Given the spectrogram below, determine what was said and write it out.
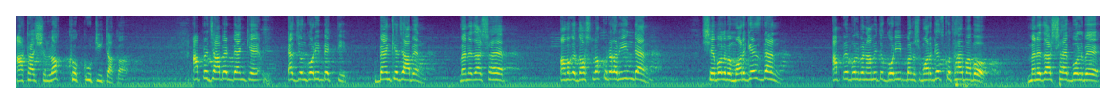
আঠাশ লক্ষ কোটি টাকা। আপনি যাবেন ব্যাংকে, একজন গরিব ব্যক্তি, ব্যাংকে যাবেন। ম্যানেজার সাহেব, আমাকে দশ লক্ষ টাকা ঋণ দেন। সে বলবে, মর্গেজ দেন। আপনি বলবেন, আমি তো গরিব মানুষ, মর্গেজ কোথায় পাবো? ম্যানেজার সাহেব বলবে,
